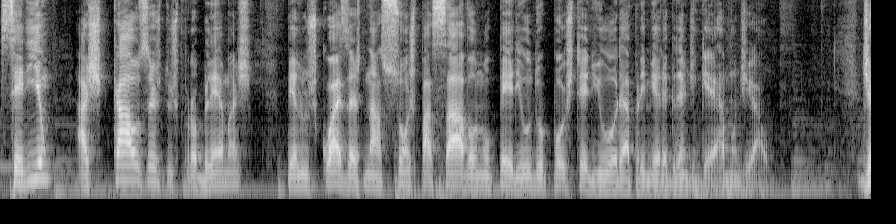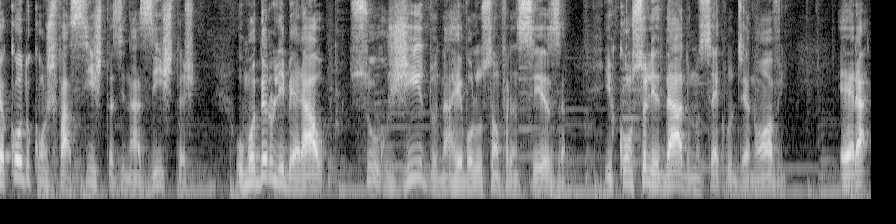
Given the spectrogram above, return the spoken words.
seriam as causas dos problemas pelos quais as nações passavam no período posterior à Primeira Grande Guerra Mundial. De acordo com os fascistas e nazistas, o modelo liberal, surgido na Revolução Francesa e consolidado no século XIX, era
